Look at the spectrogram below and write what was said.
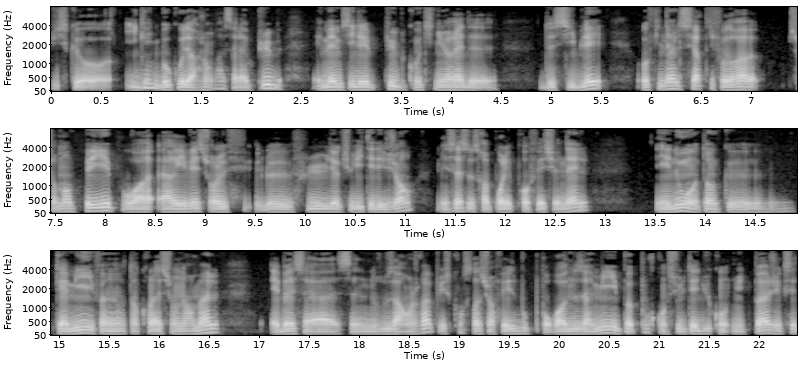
puisqu'ils gagnent beaucoup d'argent grâce à la pub, et même si les pubs continueraient de, cibler, au final, certes, il faudra sûrement payer pour arriver sur le, flux d'actualité des gens, mais ça, ce sera pour les professionnels, et nous, en tant que qu'amis, enfin, en tant que relation normale, eh ben ça, nous arrangera puisqu'on sera sur Facebook pour voir nos amis et pas pour consulter du contenu de page, etc.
